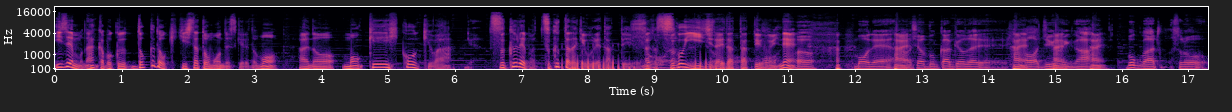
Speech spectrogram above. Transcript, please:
以前もなんか僕どっかでお聞きしたと思うんですけれどもあの模型飛行機は作れば作っただけ売れたっていうなんかすごいいい時代だったっていうふうにね もうね、はい。私は文化教材はい。の従業員が、僕がその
